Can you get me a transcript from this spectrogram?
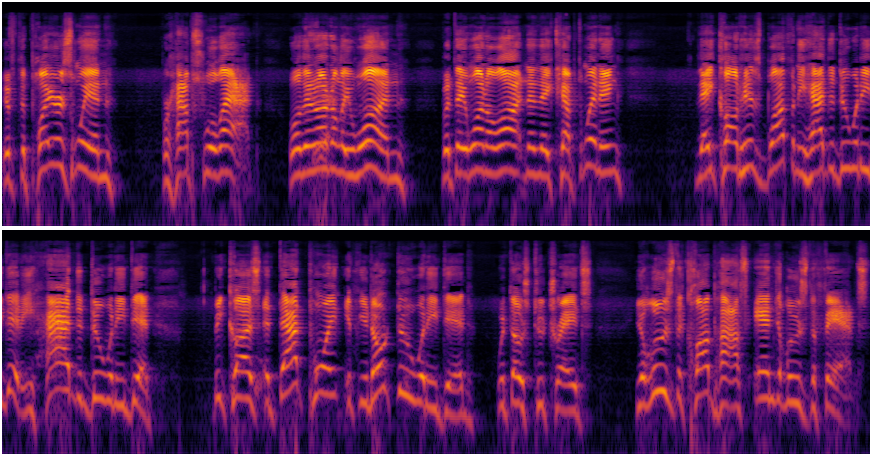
If the players win, perhaps we'll add." Well, they not only won, but they won a lot, and then they kept winning. They called his bluff, and he had to do what he did. He had to do what he did because at that point, if you don't do what he did with those two trades, you lose the clubhouse and you lose the fans,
